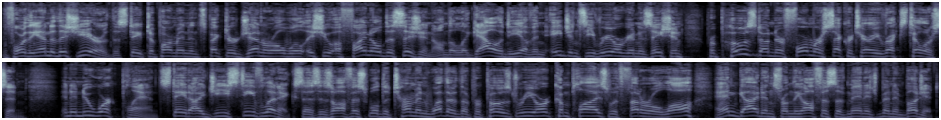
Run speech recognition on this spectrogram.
Before the end of this year, the State Department Inspector General will issue a final decision on the legality of an agency reorganization proposed under former Secretary Rex Tillerson. In a new work plan, State IG Steve Linick says his office will determine whether the proposed reorg complies with federal law and guidance from the Office of Management and Budget.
